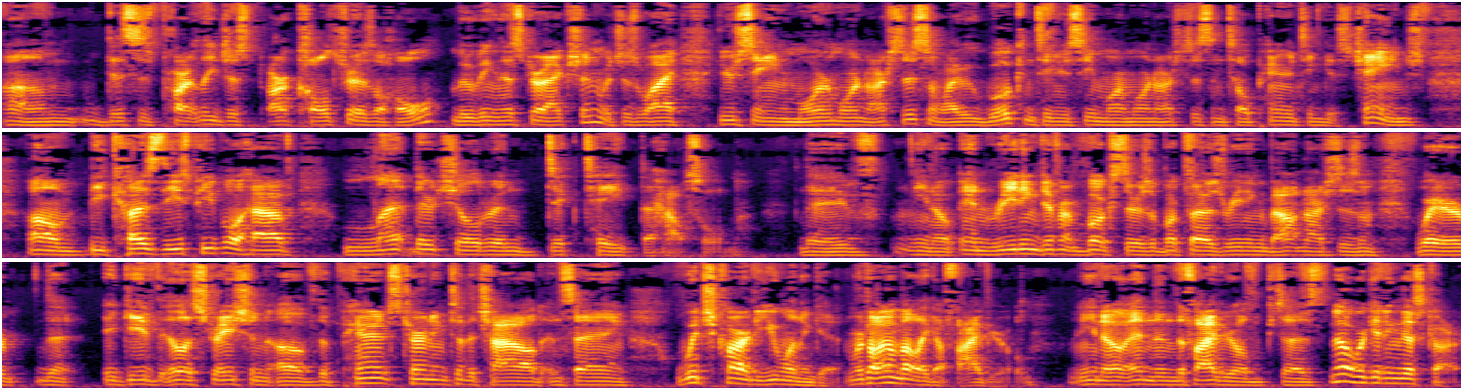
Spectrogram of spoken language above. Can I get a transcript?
Um, this is partly just our culture as a whole moving this direction, which is why you're seeing more and more narcissists and why we will continue to see more and more narcissists until parenting gets changed. Um, because these people have let their children dictate the household. They've, you know, in reading different books, there's a book that I was reading about narcissism where the, it gave the illustration of the parents turning to the child and saying, which car do you want to get? And we're talking about like a five year old, you know, and then the five year old says, no, we're getting this car.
